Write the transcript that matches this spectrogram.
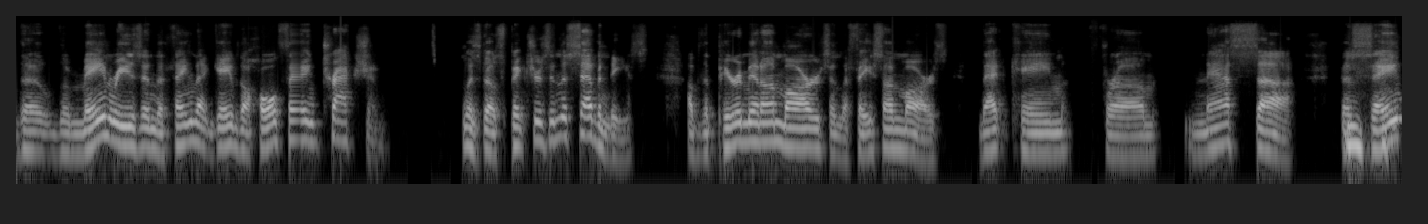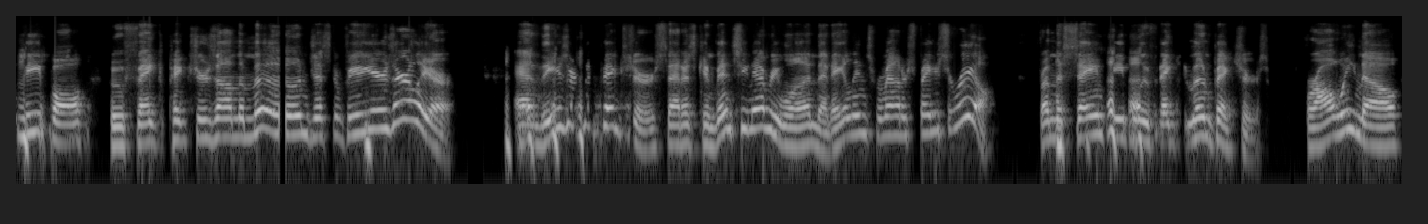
the the main reason, the thing that gave the whole thing traction was those pictures in the 70s of the pyramid on Mars and the face on Mars that came from NASA. The mm. same people who faked pictures on the moon just a few years earlier. And these are the pictures that is convincing everyone that aliens from outer space are real from the same people who faked the moon pictures. For all we know,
